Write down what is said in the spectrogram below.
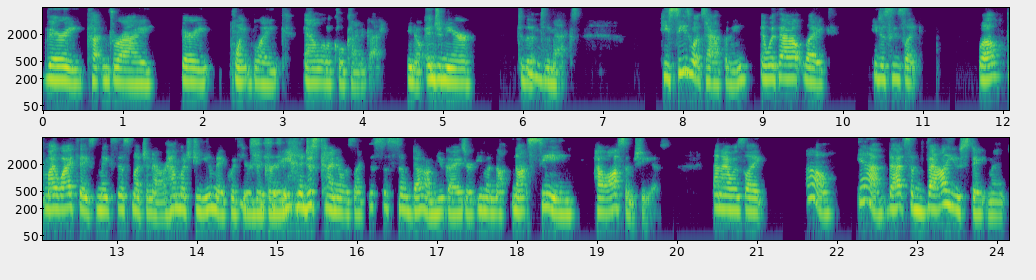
very cut and dry, very point blank, analytical kind of guy, you know, engineer to the to the max. He sees what's happening, and without like, he just he's like, well, my wife makes, makes this much an hour. How much do you make with your degree? and just kind of was like, this is so dumb. You guys are even not not seeing how awesome she is. And I was like, oh, yeah, that's a value statement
